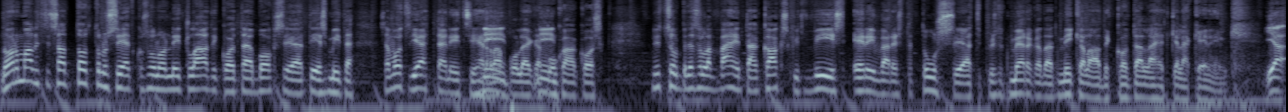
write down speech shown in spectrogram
normaalisti sä oot tottunut siihen, että kun sulla on niitä laatikoita ja bokseja ja ties mitä, sä voit jättää niitä siihen Niin, rapulle eikä niin. kukaan koske. Nyt sulla pitäisi olla vähintään 25 eri väristä tussia, että pystyt merkata, että mikä laatikko on tällä hetkellä kenenkin. Ja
